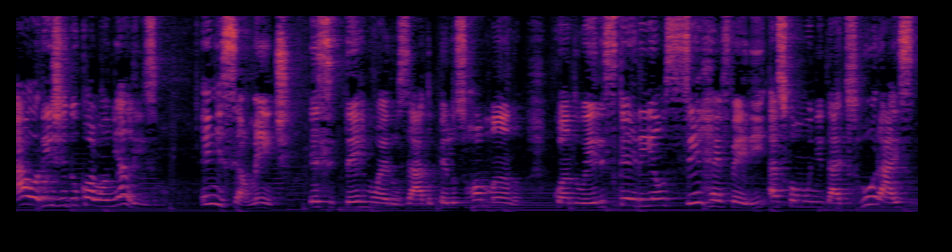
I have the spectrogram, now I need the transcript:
a origem do colonialismo. Inicialmente, esse termo era usado pelos romanos quando eles queriam se referir às comunidades rurais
